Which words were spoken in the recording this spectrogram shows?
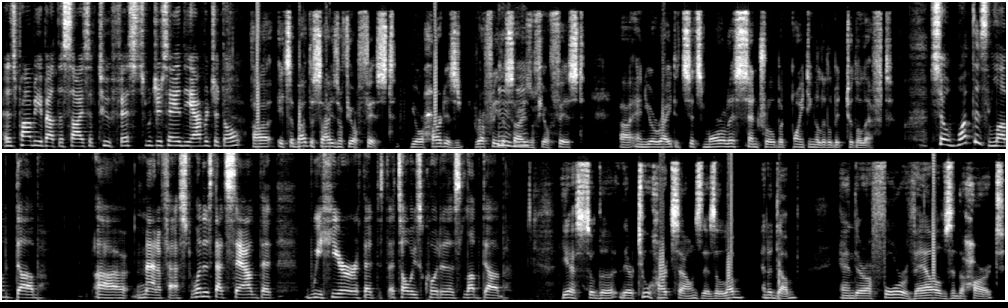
And it's probably about the size of two fists, would you say, in the average adult? Uh, it's about the size of your fist. Your heart is roughly the mm-hmm. size of your fist. Uh, and you're right, it sits more or less central, but pointing a little bit to the left. So, what does lub dub uh, manifest? What is that sound that we hear that that's always quoted as lub dub? Yes, so the, there are two heart sounds. There's a lub and a dub, and there are four valves in the heart.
